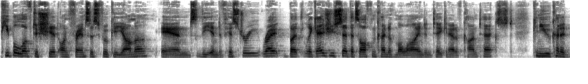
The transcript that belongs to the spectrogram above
people love to shit on Francis Fukuyama and the end of history, right? But like as you said, that's often kind of maligned and taken out of context. Can you kind of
